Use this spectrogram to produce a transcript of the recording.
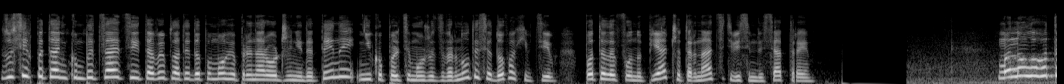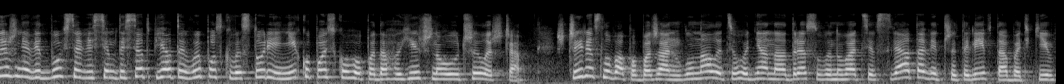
З усіх питань компенсації та виплати допомоги при народженні дитини нікопольці можуть звернутися до фахівців по телефону 5 14 83. Минулого тижня відбувся 85-й випуск в історії Нікопольського педагогічного училища. Щирі слова побажань лунали цього дня на адресу винуватців свята від вчителів та батьків.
